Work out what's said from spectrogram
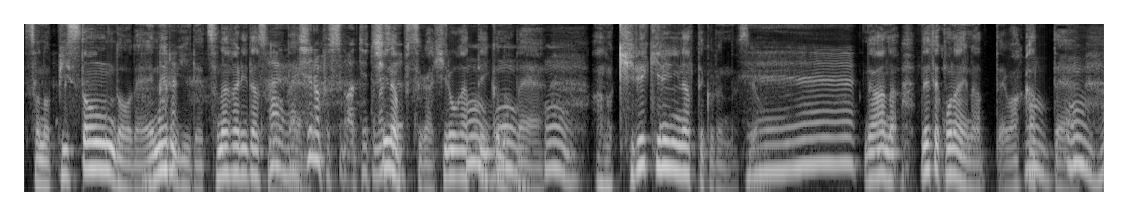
そのピストン運動でエネルギーでつながり出すのではいはい。シナプスが広がっていくのでうんうんうん。あのキレキレになってくるんですよ。へであな出てこないなって分かって、うんうんう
